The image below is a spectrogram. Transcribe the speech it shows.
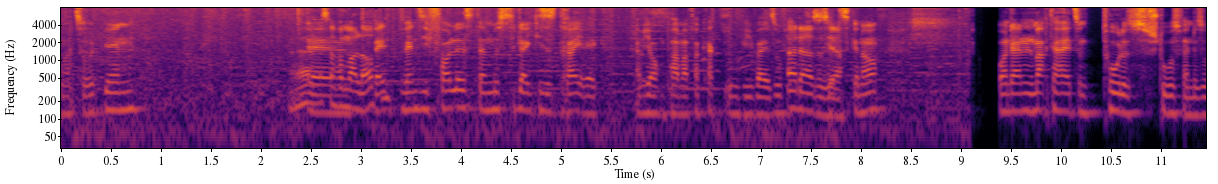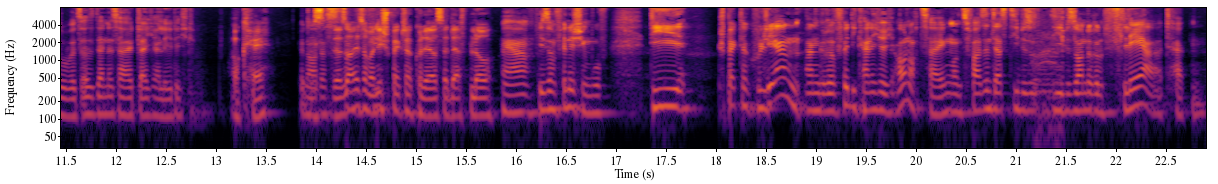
Mal zurückgehen. Ja, lass Äh, einfach mal laufen. Wenn, wenn sie voll ist, dann müsste gleich dieses Dreieck. Habe ich auch ein paar Mal verkackt irgendwie, weil so viel Ah, da ist es, ja. jetzt, genau. Und dann macht er halt so einen Todesstoß, wenn du so willst. Also dann ist er halt gleich erledigt. Okay. Genau, das, das das, ist jetzt aber nicht spektakulär aus der Death Blow. Ja, wie so ein Finishing-Move. Die spektakulären Angriffe, die kann ich euch auch noch zeigen. Und zwar sind das die, die besonderen Flair-Attacken.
